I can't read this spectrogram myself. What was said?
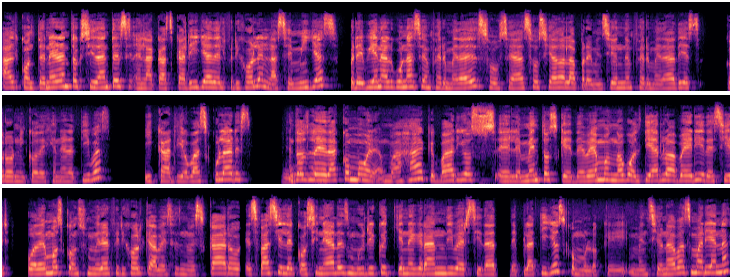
al contener antioxidantes en la cascarilla del frijol, en las semillas, previene algunas enfermedades o se ha asociado a la prevención de enfermedades crónico-degenerativas y cardiovasculares. Entonces le da como ajá, que varios elementos que debemos no voltearlo a ver y decir, podemos consumir el frijol que a veces no es caro, es fácil de cocinar, es muy rico y tiene gran diversidad de platillos, como lo que mencionabas, Mariana,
